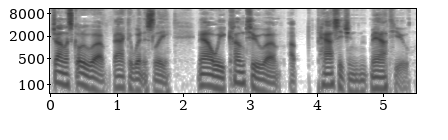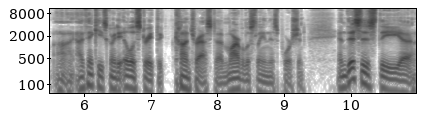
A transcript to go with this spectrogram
John, let's go to, uh, back to Witness Lee. Now we come to uh, a passage in Matthew. Uh, I think he's going to illustrate the contrast uh, marvelously in this portion. And this is the, uh,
